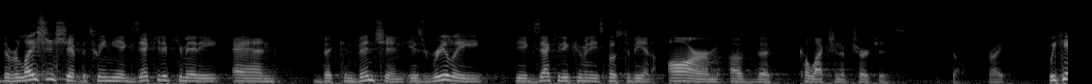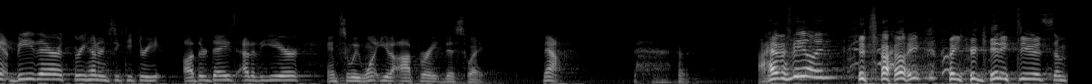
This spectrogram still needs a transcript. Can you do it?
the relationship between the executive committee and the convention is really the executive committee is supposed to be an arm of the collection of churches itself, right? We can't be there 363 other days out of the year, and so we want you to operate this way. Now, I have a feeling, Charlie, what you're getting to is some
